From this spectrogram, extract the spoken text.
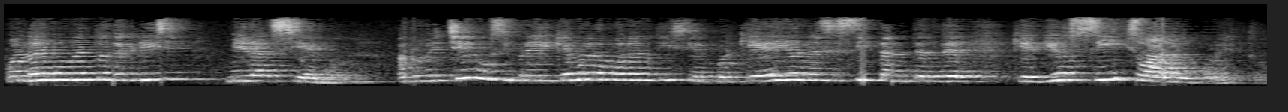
Cuando hay momentos de crisis, mira al cielo. Aprovechemos y prediquemos las buenas noticias porque ellos necesitan entender que Dios sí hizo algo por esto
